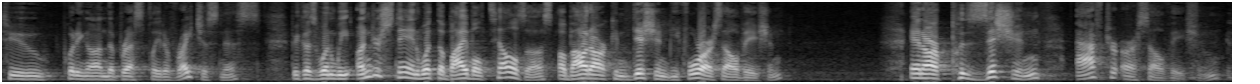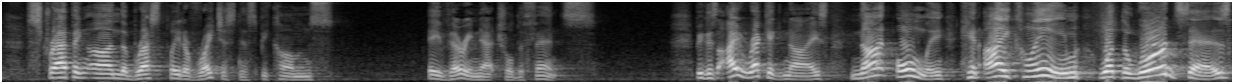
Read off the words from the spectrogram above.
to putting on the breastplate of righteousness. Because when we understand what the Bible tells us about our condition before our salvation and our position after our salvation, strapping on the breastplate of righteousness becomes a very natural defense. Because I recognize not only can I claim what the Word says,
